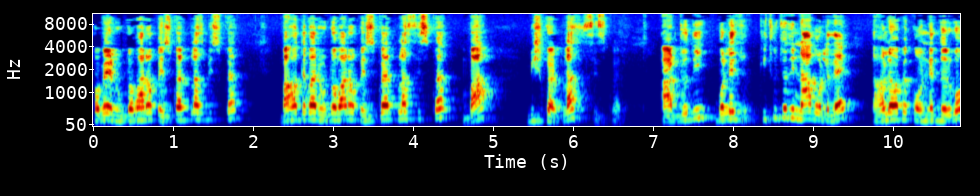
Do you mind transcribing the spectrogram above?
হবে root over of square plus B square বা হতে পারে root over of square plus square বা বি স্কোয়ার প্লাস স্কোয়ার আর যদি বলে, কিছু যদি না বলে দেয়, তাহলে হবে কর্ণের দৈর্ঘ্য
